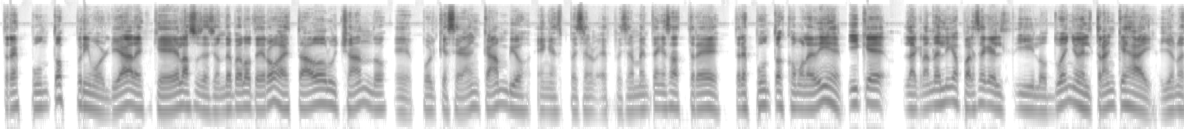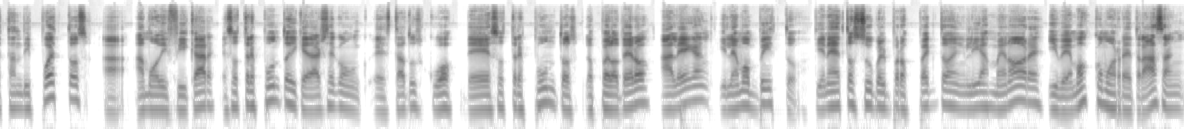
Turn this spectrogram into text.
tres puntos primordiales que la Asociación de Peloteros ha estado luchando eh, porque se hagan cambios en especial, especialmente en esas tres, tres puntos como le dije. Y que las grandes ligas parece que y los dueños el tranque es ahí. Ellos no están dispuestos a, a, modificar esos tres puntos y quedarse con status quo de esos tres puntos. Los peloteros alegan y lo hemos visto tienen estos super prospectos en ligas menores y vemos cómo retrasan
